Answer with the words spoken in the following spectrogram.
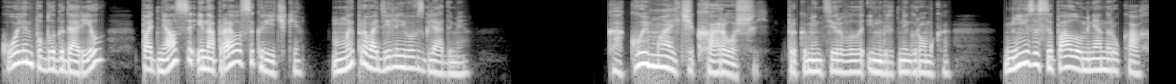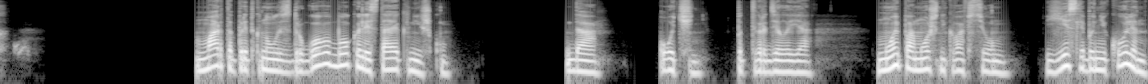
Колин поблагодарил, поднялся и направился к речке. Мы проводили его взглядами. «Какой мальчик хороший!» — прокомментировала Ингрид негромко. Ми засыпала у меня на руках. Марта приткнулась с другого бока, листая книжку. «Да, очень», — подтвердила я. «Мой помощник во всем. Если бы не Колин,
